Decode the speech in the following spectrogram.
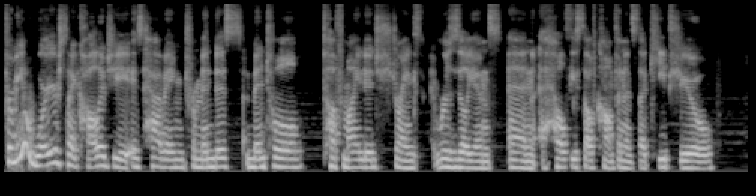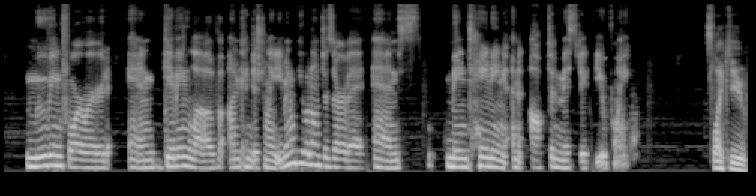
For me, a warrior psychology is having tremendous mental, tough minded strength, resilience, and a healthy self confidence that keeps you moving forward and giving love unconditionally, even when people don't deserve it, and maintaining an optimistic viewpoint. It's like you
